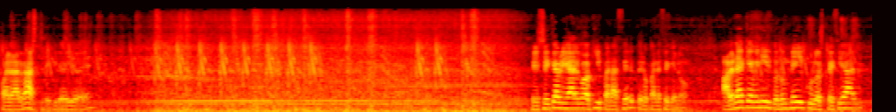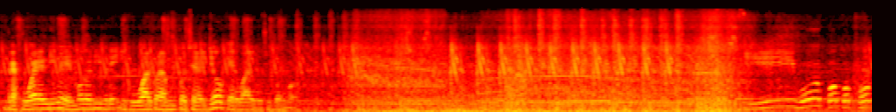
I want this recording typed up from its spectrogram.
para arrastre, creo yo, ¿eh? Pensé que habría algo aquí para hacer, pero parece que no. Habrá que venir con un vehículo especial, rejugar el nivel en modo libre y jugar con algún coche del Joker o algo, supongo. Y... Wop, wop, wop,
